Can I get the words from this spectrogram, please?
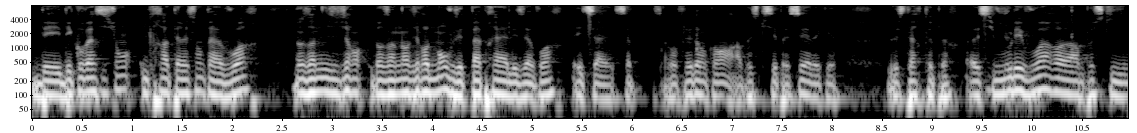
des, des conversations ultra intéressantes à avoir dans un, dans un environnement où vous n'êtes pas prêt à les avoir et ça, ça, ça reflète encore un peu ce qui s'est passé avec euh, le start-upper. Euh, si vous voulez voir euh, un peu ce qui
